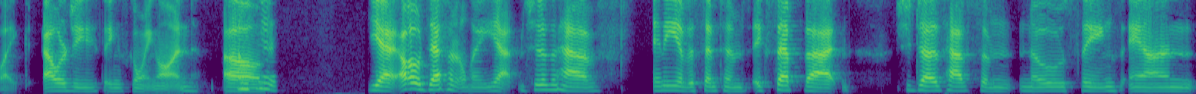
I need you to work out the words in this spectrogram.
like allergy things going on. Um, okay. Yeah. Oh, definitely. Yeah. She doesn't have any of the symptoms except that she does have some nose things and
